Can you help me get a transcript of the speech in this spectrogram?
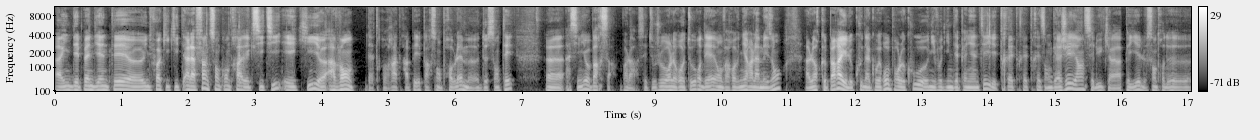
à Independiente euh, une fois qu'il quitte à la fin de son contrat avec City et qui, euh, avant d'être rattrapé par son problème euh, de santé, a signé au Barça. Voilà, c'est toujours le retour des on va revenir à la maison. Alors que pareil, le coup Nagüero, pour le coup, au niveau d'Independiente, il est très très très engagé. Hein. C'est lui qui a payé le centre de,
